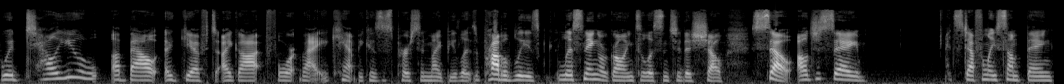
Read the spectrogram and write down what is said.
would tell you about a gift I got for. But I can't because this person might be li- probably is listening or going to listen to this show. So I'll just say it's definitely something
